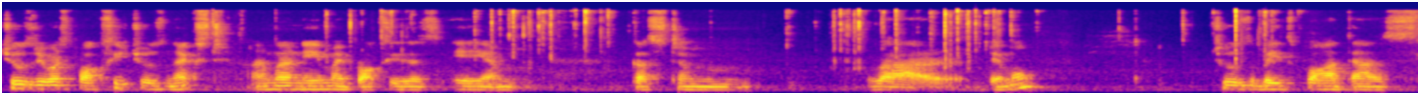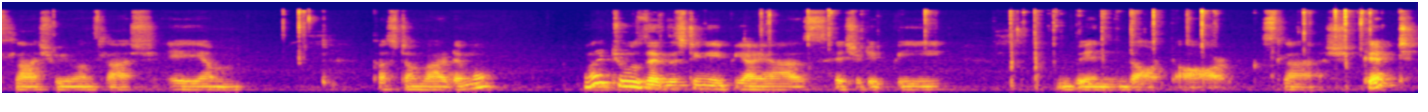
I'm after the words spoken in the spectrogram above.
choose reverse proxy choose next. I'm gonna name my proxies as am custom var demo. Choose the base path as slash v1 slash am custom var demo. I'm gonna choose the existing API as http bin.org slash get.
